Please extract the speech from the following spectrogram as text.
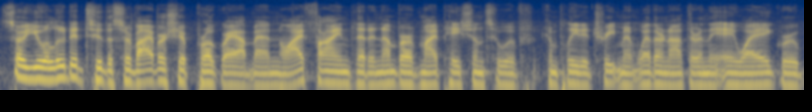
So, you alluded to the survivorship program, and I find that a number of my patients who have completed treatment, whether or not they're in the AYA group,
